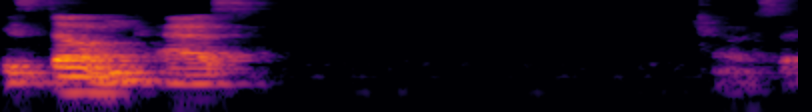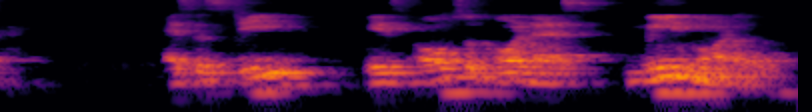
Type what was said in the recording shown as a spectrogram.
is termed as, I would say, SST is also called as mean model.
